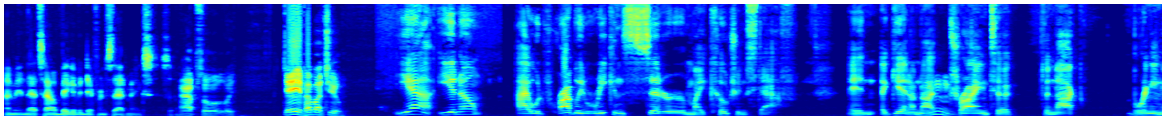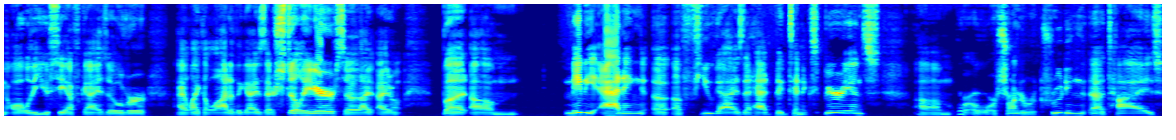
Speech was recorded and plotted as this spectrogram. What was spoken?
I mean, that's how big of a difference that makes. So. Absolutely, Dave. How about you? Yeah, you know, I would probably reconsider my coaching staff. And again, I'm not mm. trying to to knock bringing all the UCF guys over. I like a lot of the guys that are still here, so I, I don't. But um, maybe adding a, a, few guys that had Big Ten experience um, or, or, stronger recruiting uh, ties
